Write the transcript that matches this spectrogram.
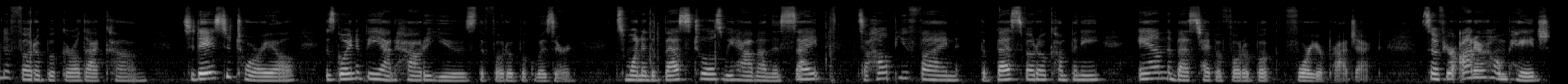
Welcome to photobookgirl.com. Today's tutorial is going to be on how to use the PhotoBook Wizard. It's one of the best tools we have on this site to help you find the best photo company and the best type of photo book for your project. So if you're on our homepage,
